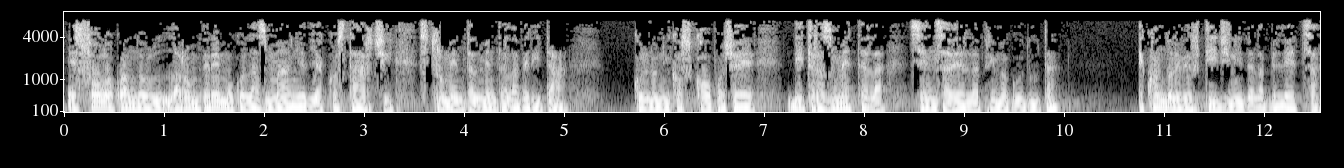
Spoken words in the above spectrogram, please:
E solo quando la romperemo con la smania di accostarci strumentalmente alla verità, con l'unico scopo, cioè di trasmetterla senza averla prima goduta? E quando le vertigini della bellezza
